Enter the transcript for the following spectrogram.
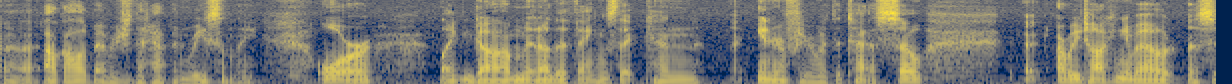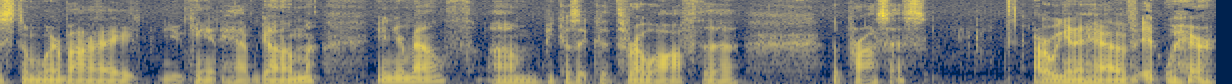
uh, alcoholic beverage that happened recently or like gum and other things that can interfere with the test so uh, are we talking about a system whereby you can't have gum in your mouth um, because it could throw off the the process? Are we going to have it where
